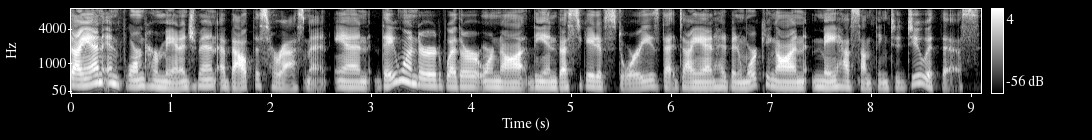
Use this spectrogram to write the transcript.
Diane informed her management about this harassment, and they wondered whether or not the investigative stories that Diane had been working on may have something to do with this.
